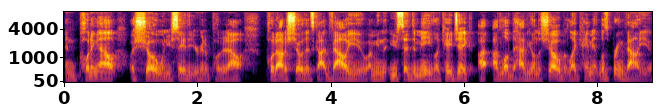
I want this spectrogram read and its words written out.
and putting out a show when you say that you're going to put it out. Put out a show that's got value. I mean, you said to me, like, hey, Jake, I- would love to have you on the show, but like, hey, man, let's bring value.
